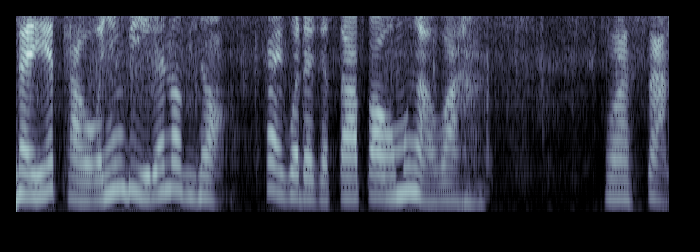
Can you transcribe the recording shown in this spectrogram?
ได้เฮ็ดเถาก็ยังดีได้เนาะพี่เน้องใครกว่าได้กับตาเป่าเมื่อว่าว่าสั่น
